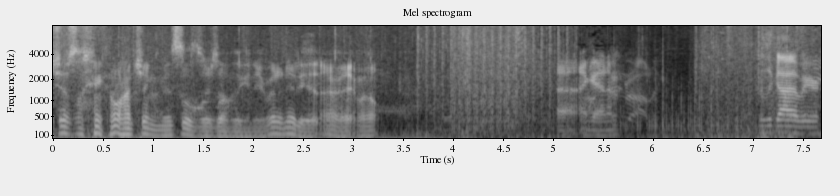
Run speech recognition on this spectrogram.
Just like launching missiles or something in here. What an idiot. Alright, well. Uh, I got him. There's a guy over here.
